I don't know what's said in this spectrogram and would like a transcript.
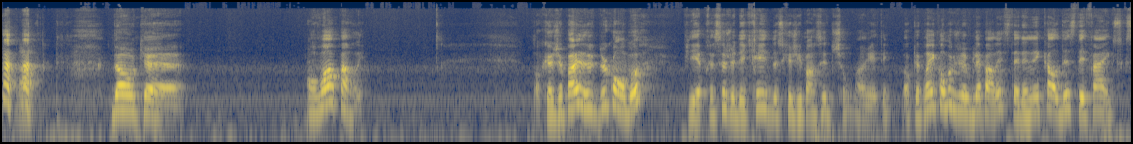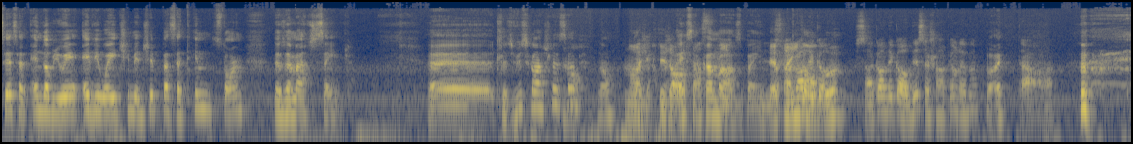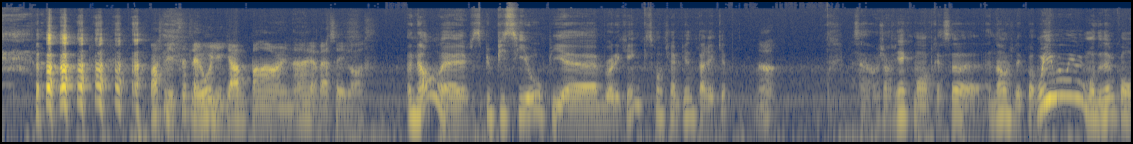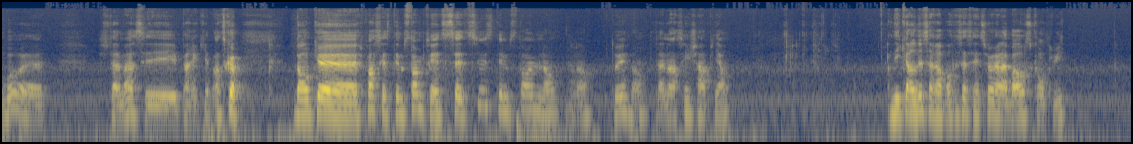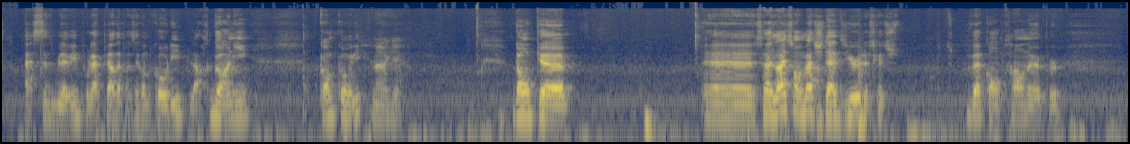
Donc, euh, on va en parler. Donc, euh, je vais parler de deux combats. Puis après ça, je vais décrire de ce que j'ai pensé du show en réalité. Donc, le premier combat que je voulais parler, c'était de Nick Aldis défend avec succès cette NWA Heavyweight Championship face à Tim Storm dans un match simple. Euh, tu l'as-tu vu ce match-là, ça? Non. Non? Non, j'ai écouté genre. Hey, ça commence bien. Le C'est premier encore combat. C'est encore décordé ce champion là-bas? Ouais. T'as- Je pense que les titres, le gros, ils gardent pendant un an et après ça, ils lost. Non, euh, c'est plus PCO puis euh, Brody King qui sont champions par équipe. Ah. Ça, je reviens avec mon après ça. euh, non, je l'ai pas. Oui, oui, oui, oui, mon deuxième combat, euh, justement, c'est par équipe. En tout cas, donc, euh, je pense que c'est Tim Storm. Tu sais-tu, c'est Tim Storm? Non. Non. Non. Toi, non. C'est un ancien champion. Nick Aldis a remporté sa ceinture à la base contre lui. À CW pour la perdre après ça contre Cody. Puis la regagner contre Cody. Ah, ok. Donc, euh, euh, ça a l'air son match d'adieu de ce que tu, pouvais comprendre un peu.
